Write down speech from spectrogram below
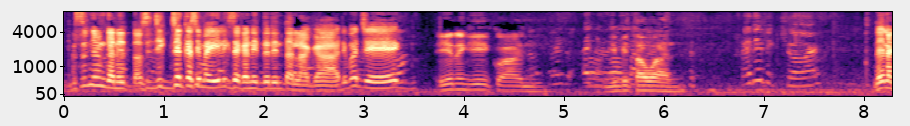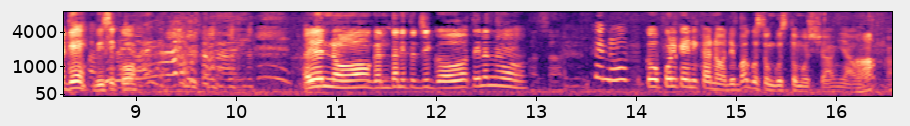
Gusto niyo yung ganito? Si Jigjag kasi mahilig sa ganito din talaga. Di ba, Jig? Iyan ang gikuan. Gibitawan. Hindi, lagi. Busy ko. Ayan no, ganda nito Jig oh. Tingnan mo. Ayan no, couple kay ni Kano. Di ba gustong gusto mo siya? Yaw Ha? ka.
